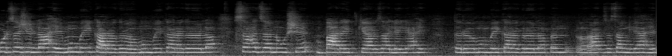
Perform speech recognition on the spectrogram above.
पुढचा जिल्हा आहे मुंबई कारागृह. मुंबई कारागृहाला सहा हजार नऊशे बारा इतके अर्ज आलेले आहेत. तर मुंबई कारागृहाला पण अर्ज चांगले आहेत.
